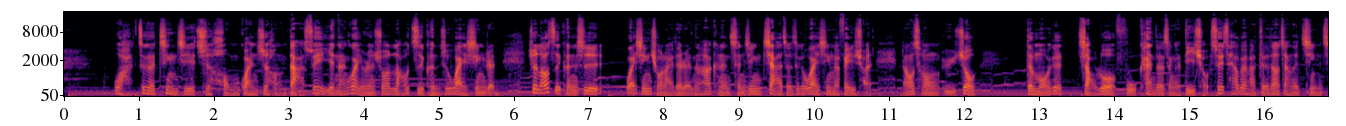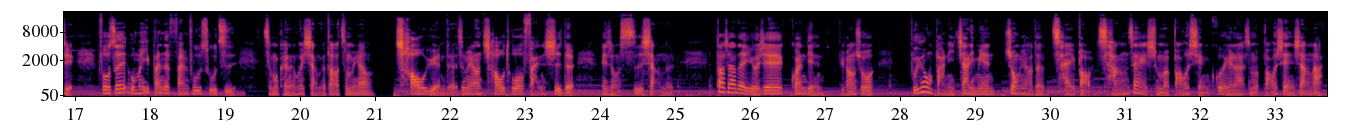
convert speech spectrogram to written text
哇，这个境界之宏观之宏大，所以也难怪有人说老子可能是外星人，就老子可能是外星球来的人，然后他可能曾经驾着这个外星的飞船，然后从宇宙的某一个角落俯瞰着整个地球，所以才有办法得到这样的境界。否则，我们一般的凡夫俗子怎么可能会想得到这么样超远的、这么样超脱凡世的那种思想呢？道家的有一些观点，比方说。不用把你家里面重要的财宝藏在什么保险柜啦、什么保险箱啦，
